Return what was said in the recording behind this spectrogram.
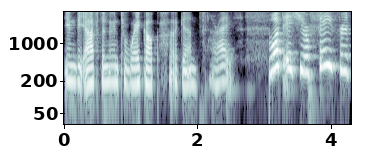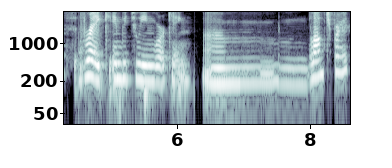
in the afternoon to wake up again. All right. What is your favorite break in between working? Um, lunch break.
